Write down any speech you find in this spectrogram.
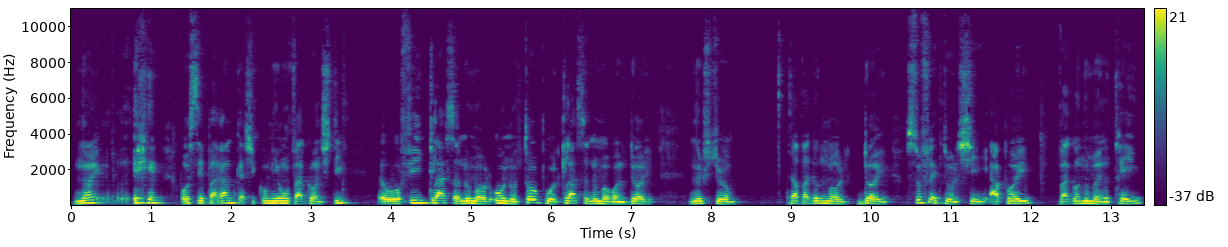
noi o separăm ca și cum e un vagon, știi? O fi clasa numărul 1, trupul, clasa numărul 2, nu știu, sau vagon numărul 2, sufletul și apoi vagon numărul 3,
